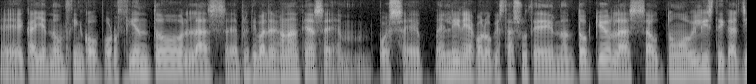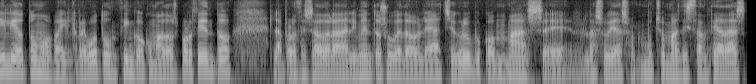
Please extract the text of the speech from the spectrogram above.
eh, cayendo un 5%, las eh, principales ganancias eh, pues en línea con lo que está sucediendo en Tokio, las automovilísticas Geely Automobile rebota un 5,2%, la procesadora de alimentos WH Group con más las subidas son mucho más distanciadas,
